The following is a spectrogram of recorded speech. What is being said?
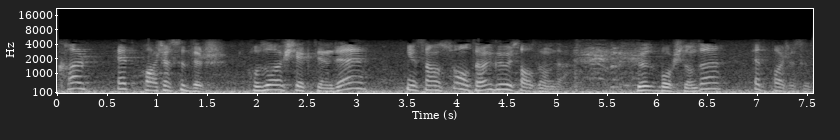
kalp et parçasıdır. Koza şeklinde insan sol tarafı göğüs altında. Göz boşluğunda et parçasıdır.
